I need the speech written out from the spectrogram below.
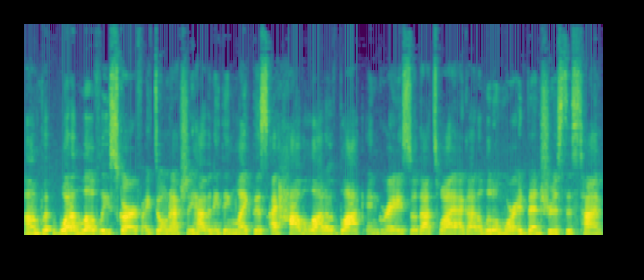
Um, but what a lovely scarf. I don't actually have anything like this. I have a lot of black and gray, so that's why I got a little more adventurous this time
